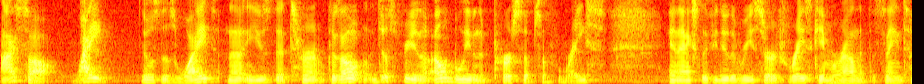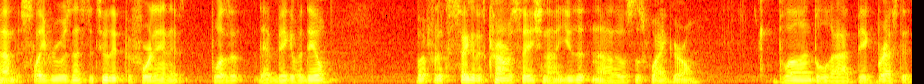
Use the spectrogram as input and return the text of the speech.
I saw white, there was this white, and I used that term because I don't, just for you know, I don't believe in the percepts of race. And actually, if you do the research, race came around at the same time that slavery was instituted. Before then, it wasn't that big of a deal. But for the sake of this conversation, I use it. No, there was this white girl, blonde, blue-eyed, big-breasted.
